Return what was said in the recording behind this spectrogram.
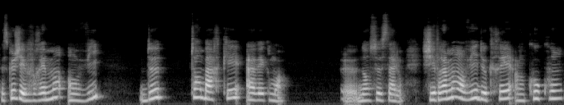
parce que j'ai vraiment envie de t'embarquer avec moi. Euh, dans ce salon. J'ai vraiment envie de créer un cocon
